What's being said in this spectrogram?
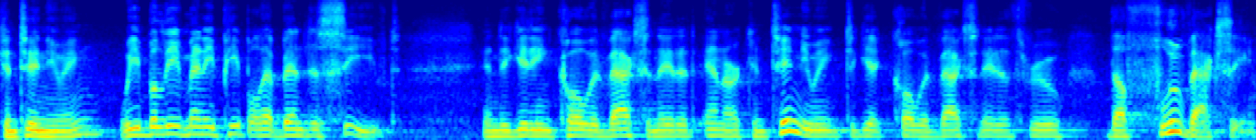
Continuing, we believe many people have been deceived into getting COVID vaccinated and are continuing to get COVID vaccinated through the flu vaccine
